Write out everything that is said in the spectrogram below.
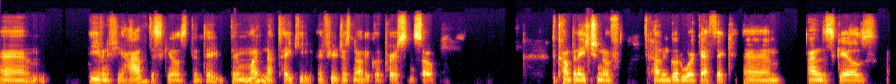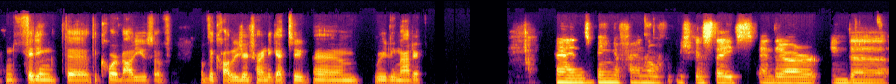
um, even if you have the skills that they, they might not take you if you're just not a good person. So the combination of having good work ethic um, and the skills and fitting the the core values of of the college you're trying to get to um, really matter. And being a fan of Michigan State, and they are in the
